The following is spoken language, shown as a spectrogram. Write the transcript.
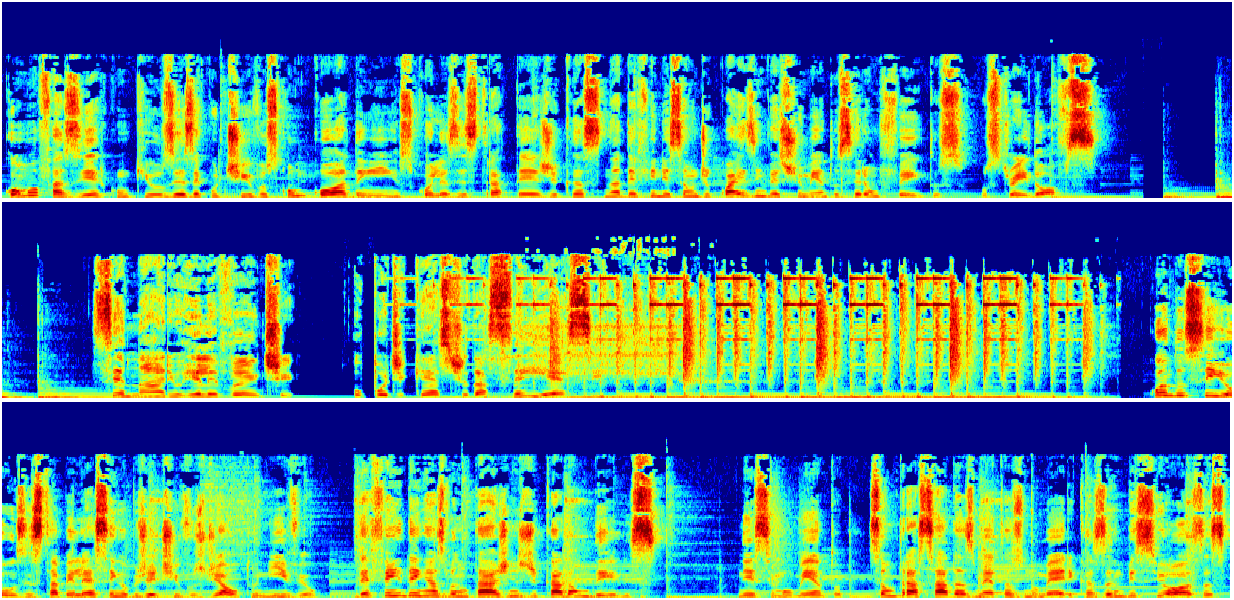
Como fazer com que os executivos concordem em escolhas estratégicas na definição de quais investimentos serão feitos, os trade-offs? Cenário Relevante, o podcast da CIS. Quando os CEOs estabelecem objetivos de alto nível, defendem as vantagens de cada um deles. Nesse momento, são traçadas metas numéricas ambiciosas,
